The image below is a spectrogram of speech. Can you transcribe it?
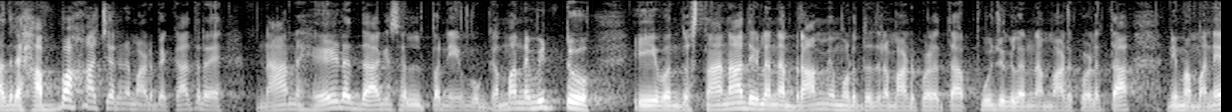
ಆದರೆ ಹಬ್ಬ ಆಚರಣೆ ಮಾಡಬೇಕಾದ್ರೆ ನಾನು ಹೇಳಿದಾಗೆ ಸ್ವಲ್ಪ ನೀವು ಗಮನವಿಟ್ಟು ಈ ಒಂದು ಸ್ನಾನಾದಿಗಳನ್ನು ಬ್ರಾಹ್ಮ್ಯ ಮುಹೂರ್ತದಲ್ಲಿ ಮಾಡ್ಕೊಳ್ತಾ, ಪೂಜೆಗಳನ್ನು ಮಾಡ್ಕೊಳ್ತಾ ನಿಮ್ಮ ಮನೆ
